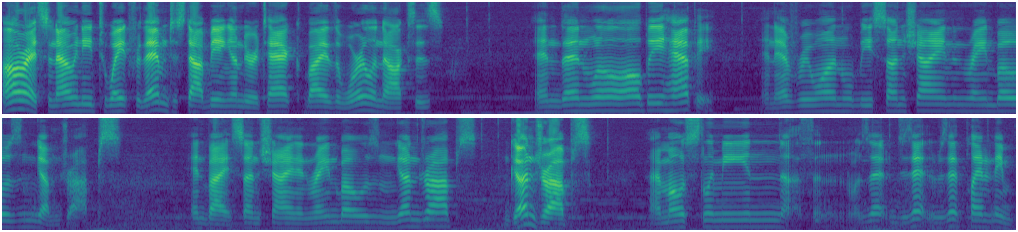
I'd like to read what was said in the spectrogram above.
Alright, so now we need to wait for them to stop being under attack by the Whirlinoxes. And then we'll all be happy. And everyone will be sunshine and rainbows and gumdrops. And by sunshine and rainbows and gumdrops, gumdrops, I mostly mean nothing. Was that, is that, was that planet named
